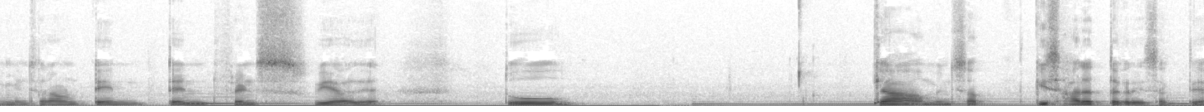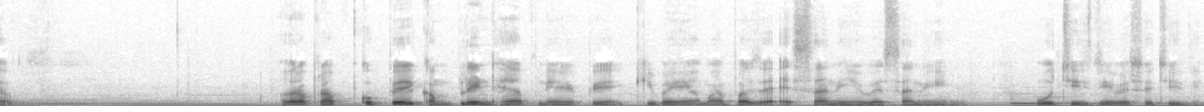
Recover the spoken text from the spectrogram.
means around ten ten friends we are there तो क्या मीन्स आप किस हालत तक रह सकते हैं आप? अगर अपना आपको पे कंप्लेंट है अपने पे कि भाई हमारे पास ऐसा नहीं है, वैसा नहीं है, वो चीज़ नहीं, वैसे चीज़ नहीं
